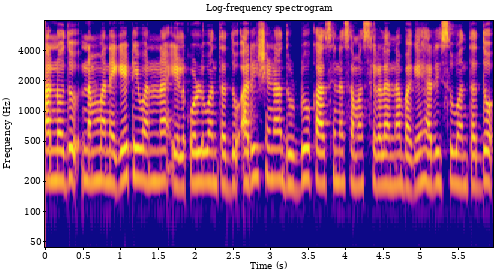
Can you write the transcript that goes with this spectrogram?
ಅನ್ನೋದು ನಮ್ಮ ನೆಗೆಟಿವನ್ನು ಎಳ್ಕೊಳ್ಳುವಂಥದ್ದು, ಅರಿಶಿಣ, ದುಡ್ಡು, ಕಾಸಿನ ಸಮಸ್ಯೆಗಳನ್ನು ಬಗೆಹರಿಸುವಂಥದ್ದು,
